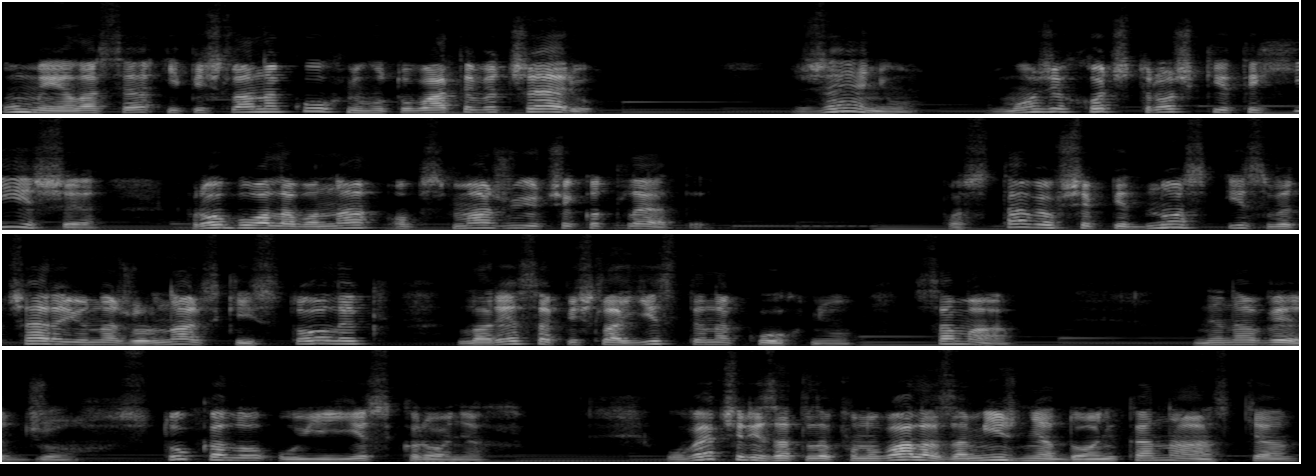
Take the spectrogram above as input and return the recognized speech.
умилася і пішла на кухню готувати вечерю. Женю, може, хоч трошки тихіше, пробувала вона, обсмажуючи котлети. Поставивши піднос із вечерею на журнальський столик, Лариса пішла їсти на кухню. Сама. Ненавиджу, стукало у її скронях. Увечері зателефонувала заміжня донька Настя.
